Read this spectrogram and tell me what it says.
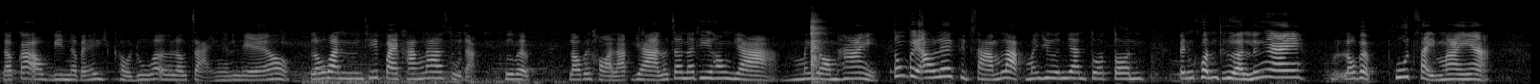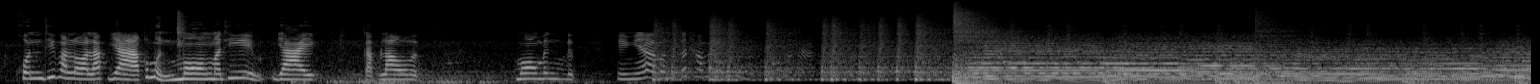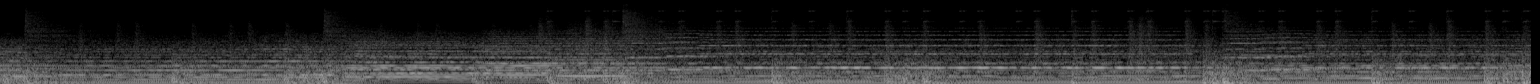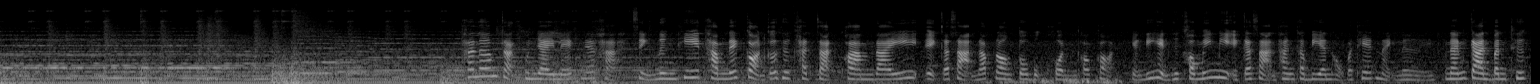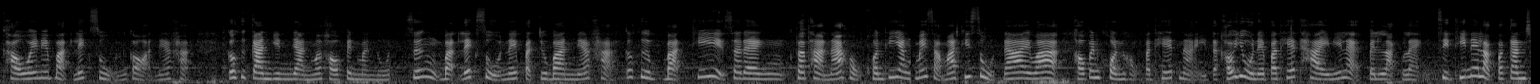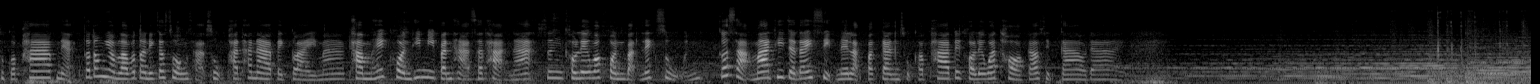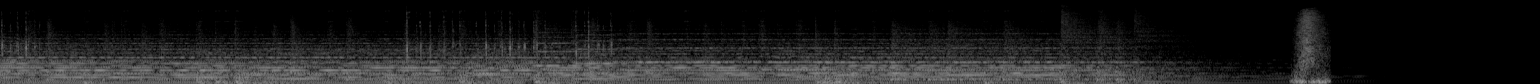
แล้วก็เอาบินไปให้เขาดูว่าเออเราจ่ายเงินแล้ว แล้ววันที่ไปครั้งล่าสุดอะคือแบบเราไปขอรับยาแล้วเจ้าหน้าที่ห้องยาไม่ยอมให้ ต้องไปเอาเลข 13 หลักมายืนยันตัวตน เป็นคนเถื่อนหรือไง เราแบบพูดใส่ไม้อะคนที่มารอรับยาก็เหมือนมองมาที่ยายกับเราแบบ มองเป็นแบบอย่างเงี้ยมันก็ทำให้เรารู้สึก เริ่มจากคุณยายเล็กเนี่ยค่ะ สิ่งหนึ่งที่ทำได้ก่อนก็คือขจัดความไร้เอกสารรับรองตัวบุคคลเขาก่อน อย่างที่เห็นคือเขาไม่มีเอกสารทางทะเบียนของประเทศไหนเลยนั้นการบันทึกเขาไว้ในบัตรเลขศูนย์ก่อนเนี่ยค่ะ ก็คือการยืนยันว่าเขาเป็นมนุษย์ ซึ่งบัตรเลขศูนย์ในปัจจุบันเนี่ยค่ะ ก็คือบัตรที่แสดงสถานะของคนที่ยังไม่สามารถพิสูจน์ได้ว่าเขาเป็นคนของประเทศไหน แต่เขาอยู่ในประเทศไทยนี่แหละเป็นหลักแหล่ง สิทธิในหลักประกันสุขภาพเนี่ยก็ต้องยอมรับว่าตอนนี้กระทรวงสาธารณสุขพัฒนาไปไกลมากทำให้คนที่มีปัญหาสถานะ ซึ่งเขาเรียกว่าคนบัตรเลขศูนย์ก็สามารถที่จะได้สิทธิ์ในหลักประกันสุขภาพที่เขาเรียกว่าท 99 ได้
